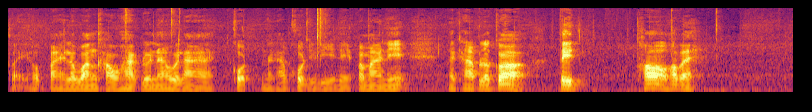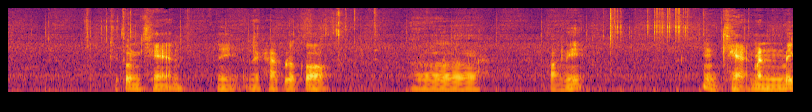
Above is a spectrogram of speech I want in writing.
ใส่เข้าไประวังเขาหักด้วยนะเวลากดนะครับกดดีๆนี่ประมาณนี้นะครับ แล้วก็ติดท่อเข้าไป ที่ต้นแขนนี่นะครับ แล้วก็เอ่อฝั่งนี้แขนมันไม่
